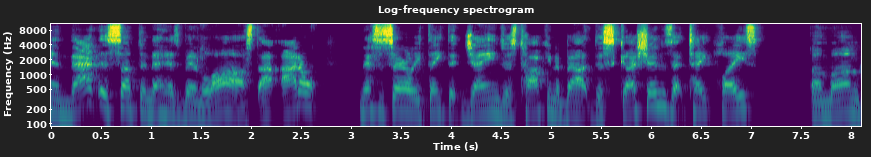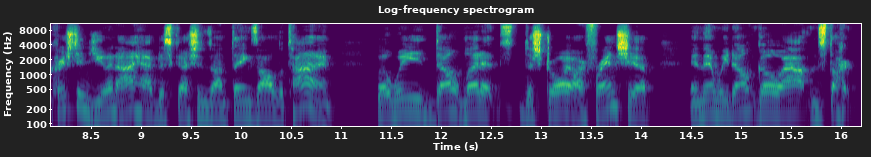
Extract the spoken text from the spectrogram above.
And that is something that has been lost. I, I don't necessarily think that James is talking about discussions that take place among Christians. You and I have discussions on things all the time, but we don't let it destroy our friendship. And then we don't go out and start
